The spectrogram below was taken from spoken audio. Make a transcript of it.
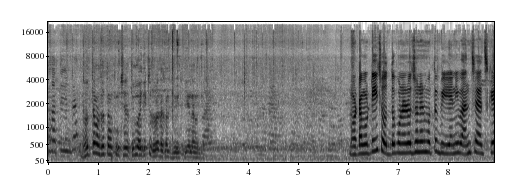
ধরতে কিন্তু ধরতে আমার ধরতে আমার, তুমি ছেড়ে- তুমি ওই দিকটা ধরে দেখো দুইটা ইয়ে না হলে মোটামুটি চোদ্দ পনেরো জনের মতো বিরিয়ানি বানছে আজকে।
